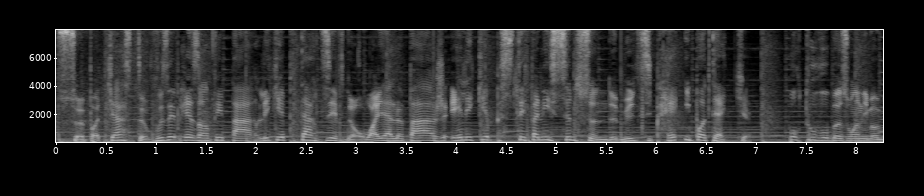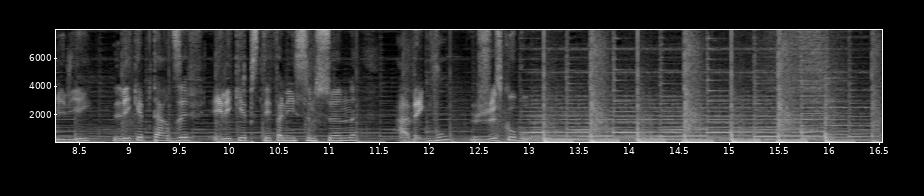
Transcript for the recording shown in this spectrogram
Ce podcast vous est présenté par l'équipe Tardif de Royal Lepage et l'équipe Stéphanie Simpson de Multiprêt Hypothèque. Pour tous vos besoins immobiliers, l'équipe Tardif et l'équipe Stéphanie Simpson avec vous jusqu'au bout.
